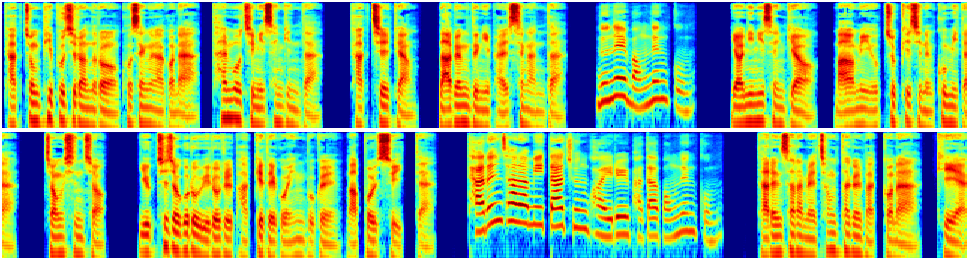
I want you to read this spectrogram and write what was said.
각종 피부 질환으로 고생을 하거나 탈모증이 생긴다. 각질병, 나병 등이 발생한다. 눈을 먹는 꿈. 연인이 생겨 마음이 흡족해지는 꿈이다. 정신적, 육체적으로 위로를 받게 되고 행복을 맛볼 수 있다. 다른 사람이 따준 과일을 받아 먹는 꿈. 다른 사람의 청탁을 받거나 계약,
